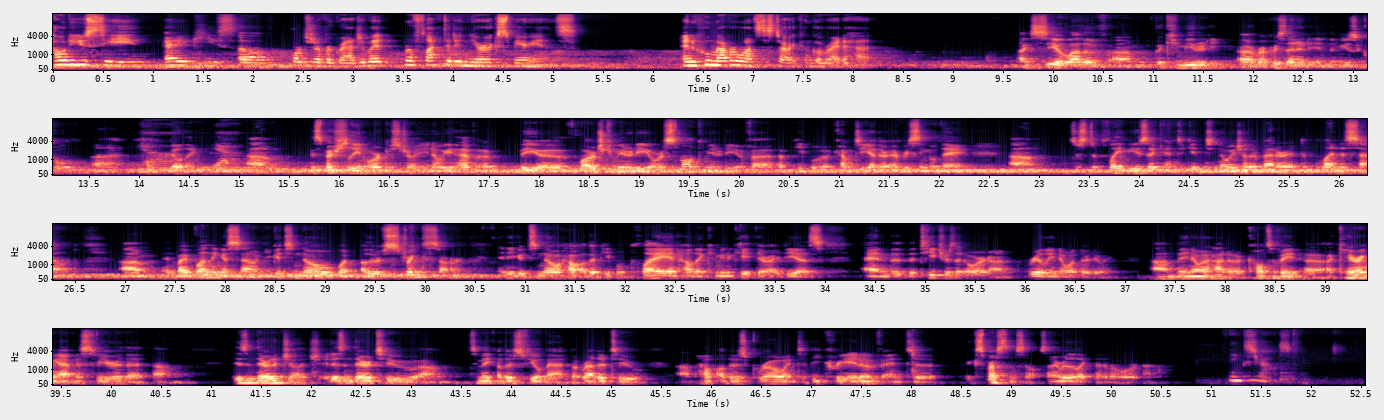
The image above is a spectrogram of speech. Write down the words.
How do you see any piece of Portrait of a Graduate reflected in your experience? And whomever wants to start can go right ahead. I see a lot of um, the community uh, represented in the musical uh, yeah. building. Yeah. Um, especially in orchestra, you know, you have a big, a large community or a small community of, uh, of people that come together every single day, um, just to play music and to get to know each other better and to blend a sound. Um, and by blending a sound, you get to know what other strengths are, and you get to know how other people play and how they communicate their ideas. And the, the teachers at Oregon really know what they're doing. Um, they know how to cultivate a, a caring atmosphere that um, not there to judge. It isn't there to um, to make others feel bad, but rather to um, help others grow and to be creative and to express themselves. And I really like that about Oregon. Thanks, Charles.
